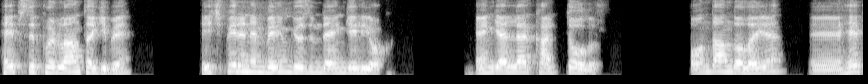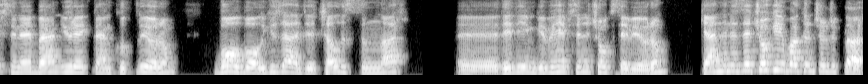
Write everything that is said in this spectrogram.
hepsi pırlanta gibi. Hiçbirinin benim gözümde engeli yok. Engeller kalpte olur. Ondan dolayı e, hepsini ben yürekten kutluyorum. Bol bol güzelce çalışsınlar. E, dediğim gibi hepsini çok seviyorum. Kendinize çok iyi bakın çocuklar.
